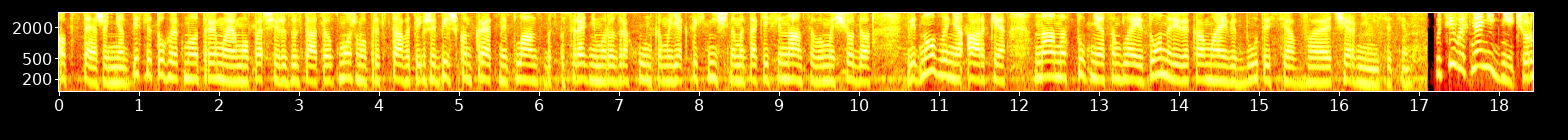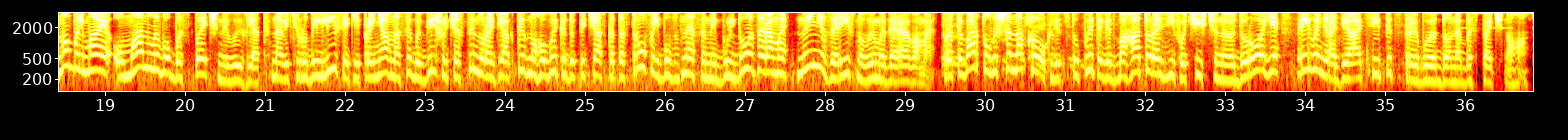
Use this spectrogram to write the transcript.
обстеження. Після того як ми отримаємо перші результати, зможемо представити вже більш конкретний план з безпосередніми розрахунками, як технічними, так і фінансовими щодо відновлення арки на наступній асамблеї донорів, яка має відбутися в червні місяці. У ці весняні дні Чорнобиль має оманливо безпечний вигляд. Навіть рудий ліс, який прийняв на себе більшу частину радіоактивного викиду під час катастрофи і був знесений бульдозерами, нині заріс новими деревами. Проте варто лише на крок відступити від багато разів очищеної дороги. Рівень радіації підстрибує до небезпечного.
